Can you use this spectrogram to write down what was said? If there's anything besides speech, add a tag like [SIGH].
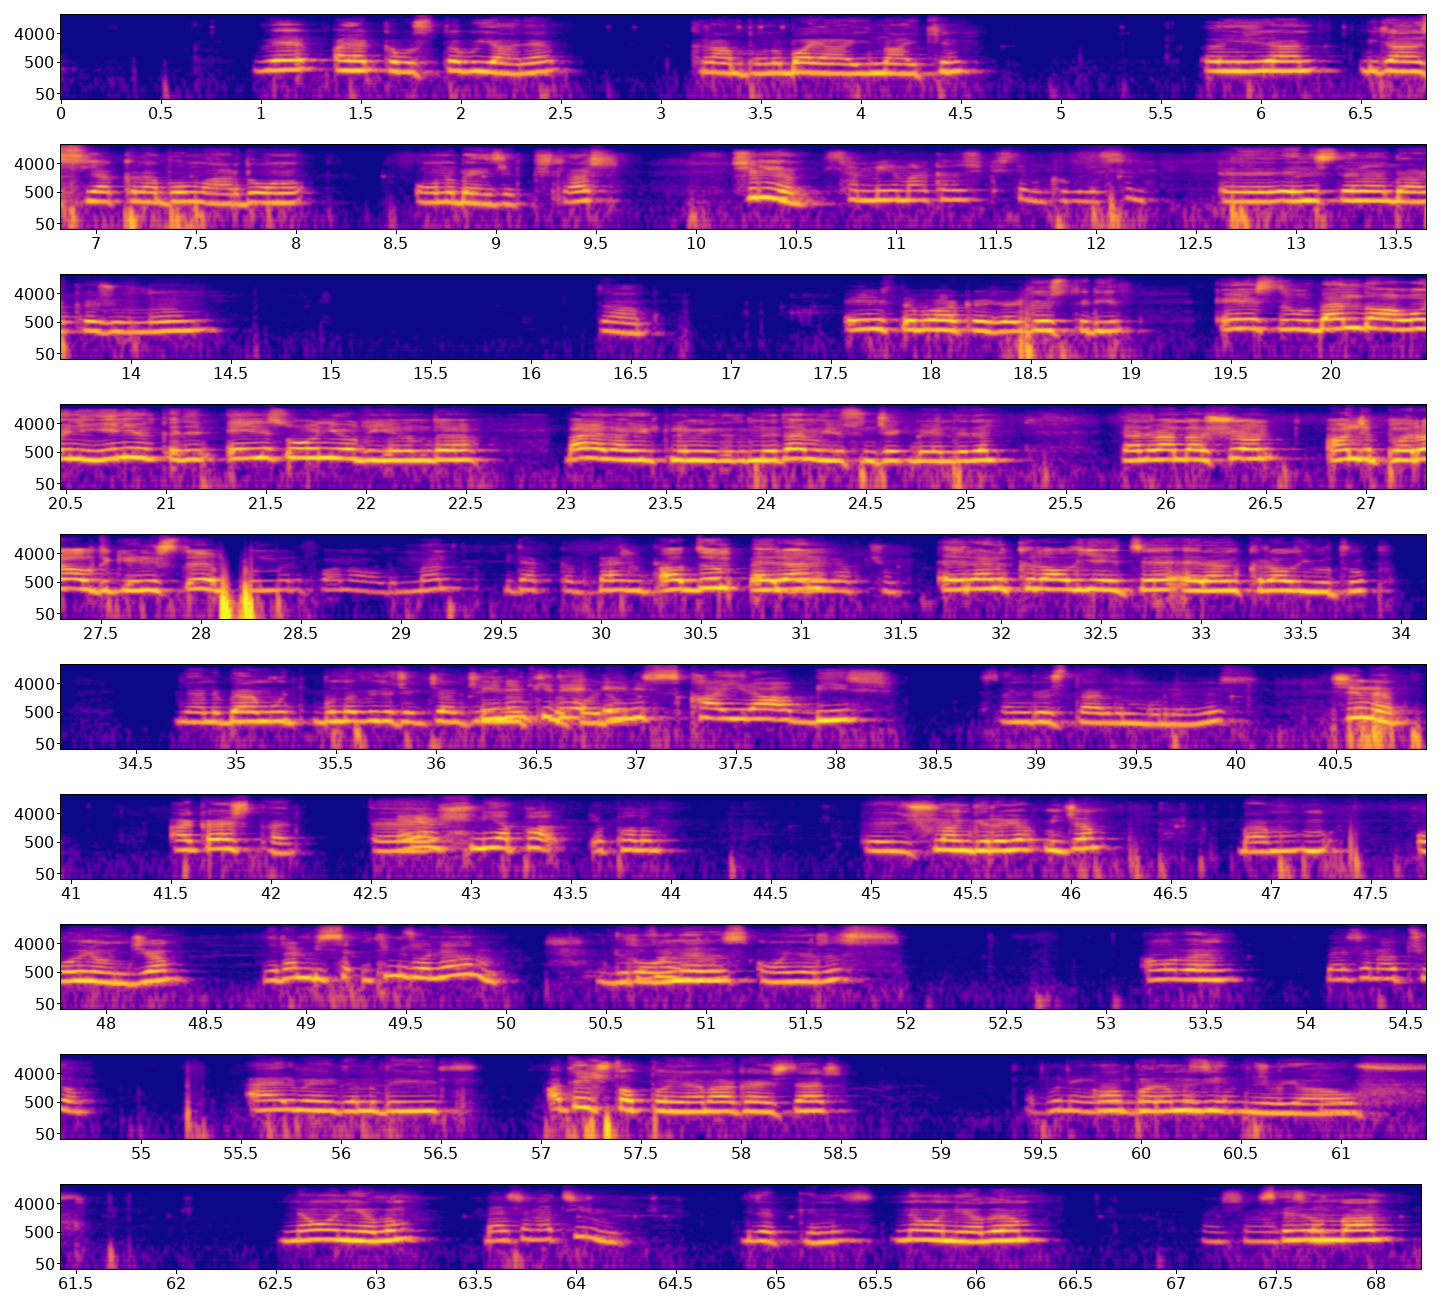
Ve ayakkabısı da bu yani. Kramponu bayağı iyi Nike'in. Önceden bir tane siyah krampon vardı. Onu onu benzetmişler. Şimdi Sen benim arkadaşlık istemin kabul etsene. e, Enis'le bir arkadaş olalım. Tamam. Enis de bu arkadaşlar göstereyim. Enis de bu. Ben daha oyunu yeni yükledim. Enis oynuyordu yanımda. Ben neden yüklemeyeyim dedim. Neden videosunu çekmeyelim dedim. Yani ben daha şu an anca para aldık Enis'te. Bunları falan aldım ben. Bir dakika ben Adım görev Eren. Eren Kral YT. Eren Kral YouTube. Yani ben bu, buna video çekeceğim. Benimki de koydum. Enis Kayra 1. Sen gösterdim burada. Şimdi arkadaşlar. e, Eren şunu yapa- yapalım. e, şu an görev yapmayacağım. Ben oyun oynayacağım. Neden biz ikimiz oynayalım mı? Dur oynarız, oynarız. Ama ben Ben sana atıyorum. er meydanı değil. Ateş topta oynarım arkadaşlar. Ya Bu ne ya? Ama paramız yetmiyor ya. Of. Ne oynayalım? Ben sana atayım mı? Bir dakikanız. Ne oynayalım? Sana atayım.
